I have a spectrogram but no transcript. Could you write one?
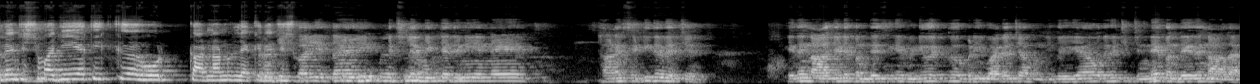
ਰੰਜਿਸ਼ਬਾਜੀ ਹੈ ਕਿ ਇੱਕ ਹੋਰ ਕਾਰਨਾਂ ਨੂੰ ਲੈ ਕੇ ਰਜਿਸ਼ ਇਦਾਂ ਹੈ ਜੀ ਪਿਛਲੇ ਬੀਤੇ ਦਿਨੀ ਇਹਨੇ ਥਾਣੇ ਸਿਟੀ ਦੇ ਵਿੱਚ ਇਹਦੇ ਨਾਲ ਜਿਹੜੇ ਬੰਦੇ ਸੀਗੇ ਵੀਡੀਓ ਇੱਕ ਬੜੀ ਵਾਇਰਲ ਚਾ ਹੁੰਦੀ ਪਈ ਹੈ ਉਹਦੇ ਵਿੱਚ ਜਿੰਨੇ ਬੰਦੇ ਇਹਦੇ ਨਾਲ ਹੈ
